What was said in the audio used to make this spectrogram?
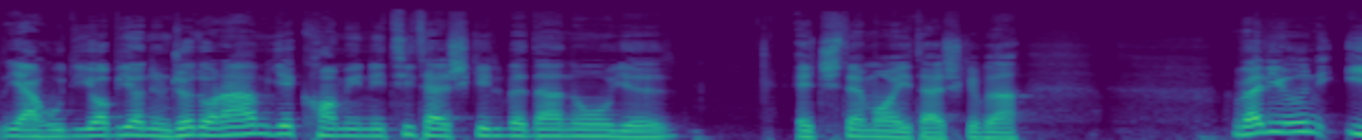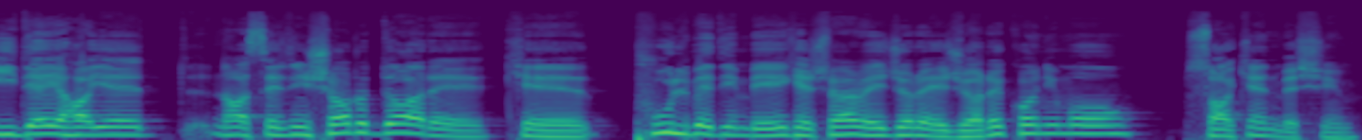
یهودیا بیان اونجا دارم یه کامیونیتی تشکیل بدن و یه اجتماعی تشکیل بدن. ولی اون ایده های ناصرالدین شاه رو داره که پول بدیم به یک کشور و اجاره اجاره کنیم و ساکن بشیم.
